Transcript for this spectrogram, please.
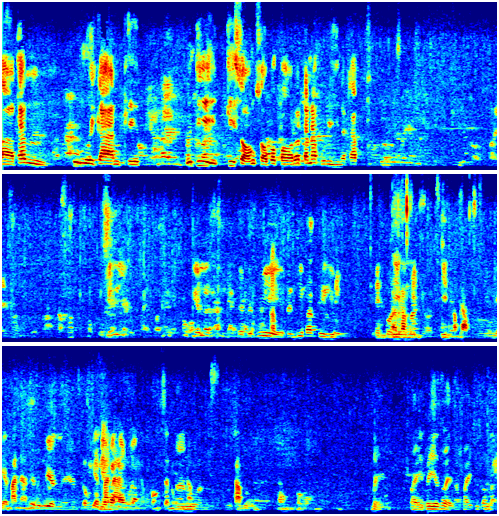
อ่าท่านผู้อำนวยการเขตพื้นที่ที่สองสปปรัตนบุรีนะครับเป็นที่เป็นที่พักพิงอยู่ เป็นที่กำลังอยู่ที่หนึ่งครับโรงเรียนบ้านนาโรงเรียนเลยครับโรงเรียนบ้านนาครับของสนุนนครับวลครับผมไม่ไปไปเยอะเท่าไหร่นะไปที่ต้องหลัง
